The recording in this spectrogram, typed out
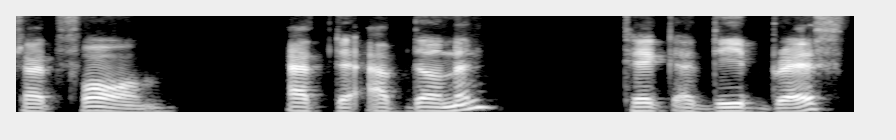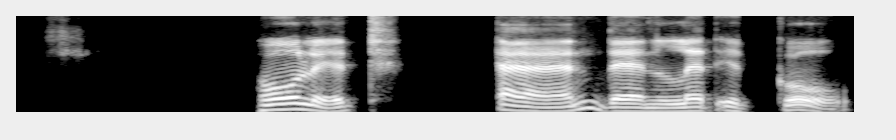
platform at the abdomen, take a deep breath, hold it, and then let it go.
